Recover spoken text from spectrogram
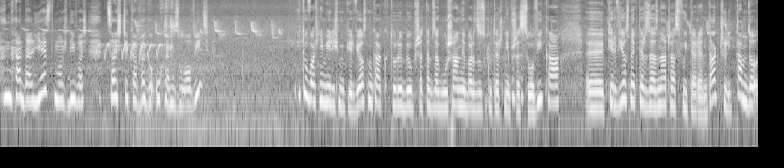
nadal jest możliwość coś ciekawego uchem złowić. Tu właśnie mieliśmy pierwiosnka, który był przedtem zagłuszany bardzo skutecznie przez słowika. E, pierwiosnek też zaznacza swój teren, tak? Czyli tam, do,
